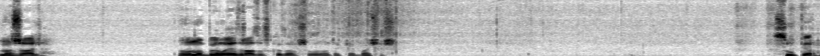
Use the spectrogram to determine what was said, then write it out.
На жаль. Ну воно було, я зразу сказав, що воно таке, бачиш. Супер.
